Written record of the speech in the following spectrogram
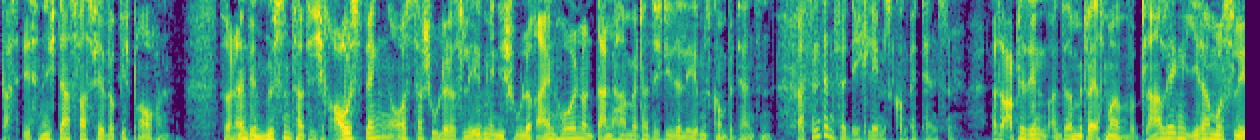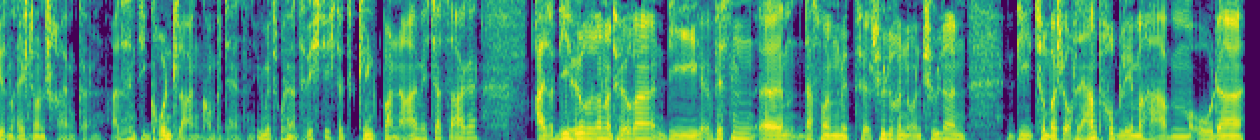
das ist nicht das, was wir wirklich brauchen. Sondern wir müssen tatsächlich rausdenken aus der Schule, das Leben in die Schule reinholen und dann haben wir tatsächlich diese Lebenskompetenzen. Was sind denn für dich Lebenskompetenzen? Also abgesehen, also damit wir erstmal klarlegen, jeder muss lesen, rechnen und schreiben können. Also das sind die Grundlagenkompetenzen. Übrigens auch ganz wichtig, das klingt banal, wenn ich das sage. Also die Hörerinnen und Hörer, die wissen, äh, dass man mit Schülerinnen und Schülern, die zum Beispiel auch Lernprobleme haben oder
